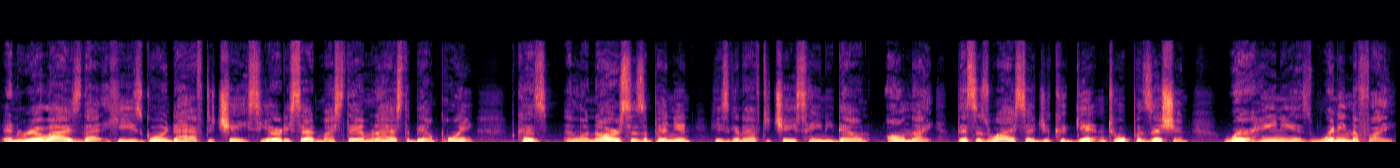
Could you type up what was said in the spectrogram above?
and realize that he's going to have to chase. He already said, My stamina has to be on point because, in Linares' opinion, he's going to have to chase Haney down all night. This is why I said you could get into a position where Haney is winning the fight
